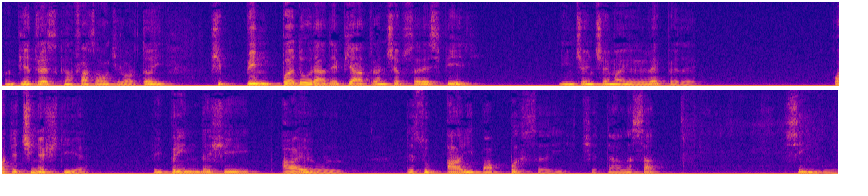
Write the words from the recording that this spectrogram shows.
împietresc în fața ochilor tăi și prin pădurea de piatră încep să respiri din ce în ce mai repede. Poate cine știe, vei prinde și aerul de sub aripa păsării ce te-a lăsat singur,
